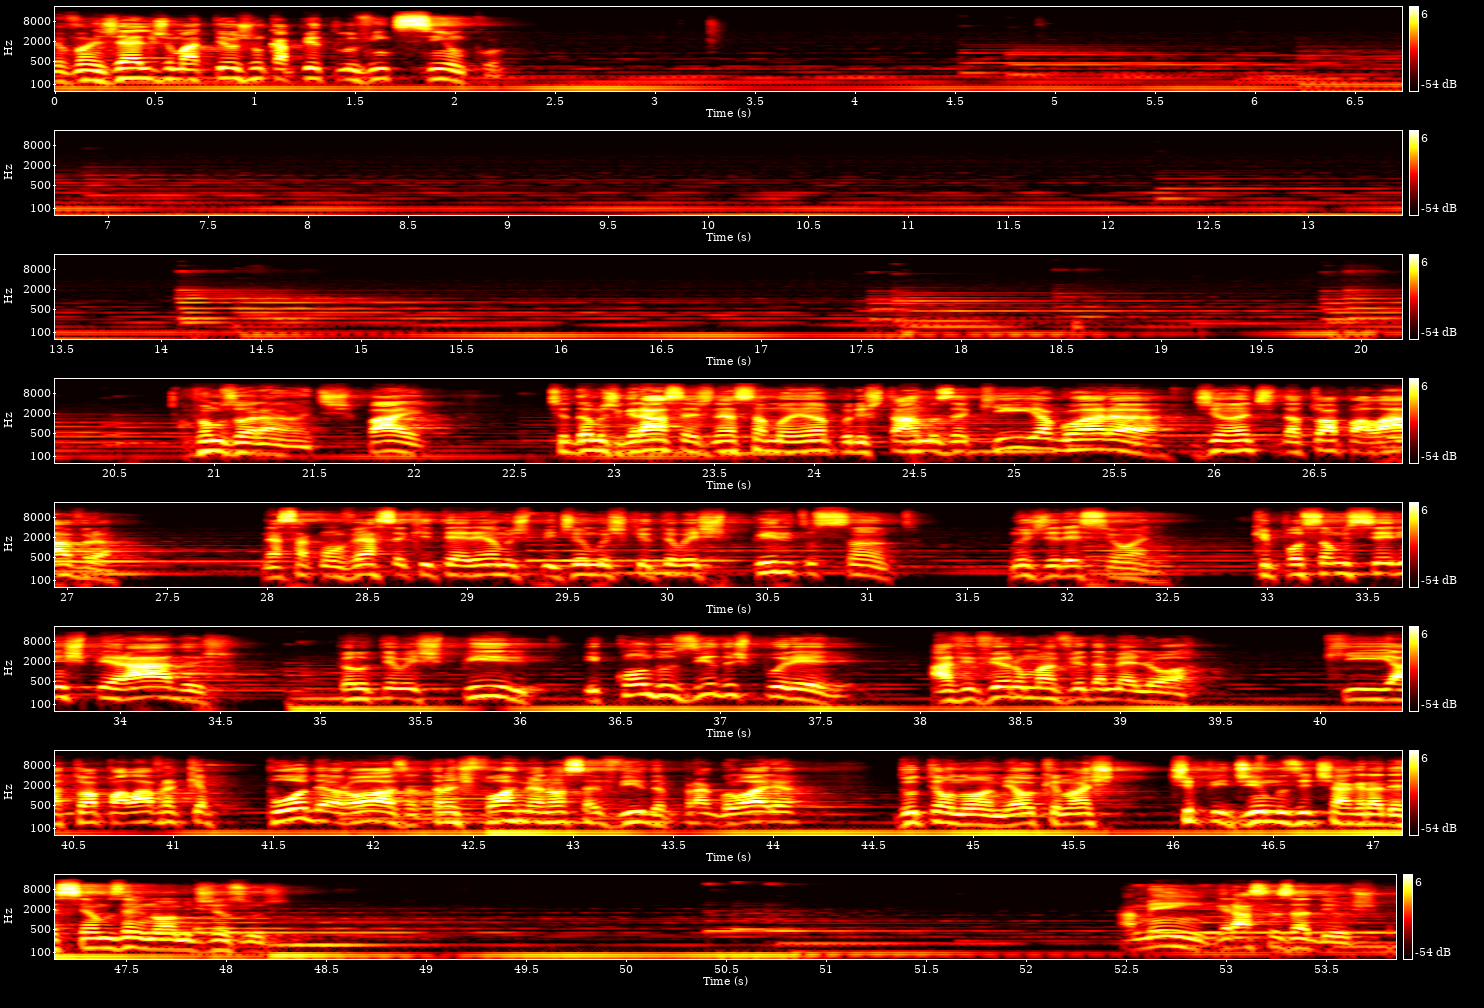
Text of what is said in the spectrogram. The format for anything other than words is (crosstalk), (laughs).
Evangelho de Mateus, no capítulo 25. Vamos orar antes. Pai, te damos graças nessa manhã por estarmos aqui e agora, diante da tua palavra, nessa conversa que teremos, pedimos que o teu Espírito Santo nos direcione, que possamos ser inspirados pelo teu Espírito e conduzidos por ele a viver uma vida melhor. Que a tua palavra, que é poderosa, transforme a nossa vida para a glória do teu nome. É o que nós te pedimos e te agradecemos em nome de Jesus. Amém. Graças a Deus.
